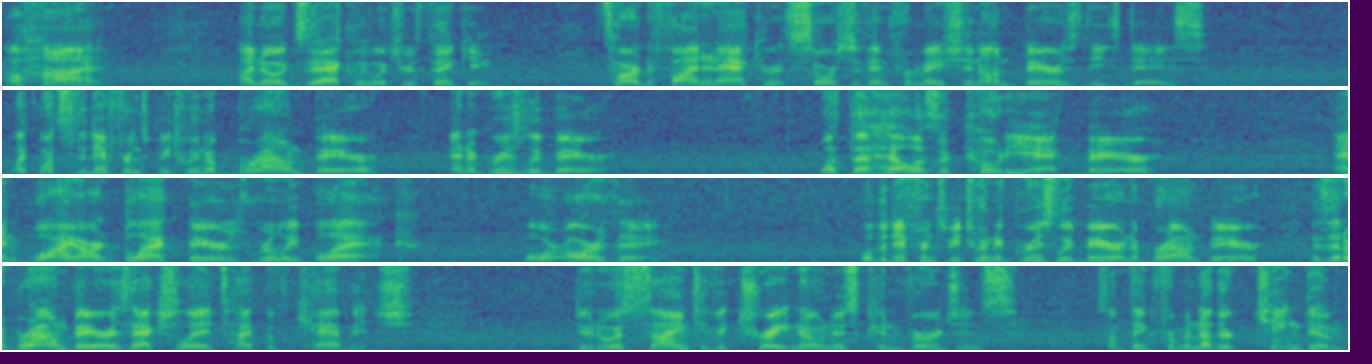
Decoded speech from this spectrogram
Oh, hi. I know exactly what you're thinking. It's hard to find an accurate source of information on bears these days. Like, what's the difference between a brown bear and a grizzly bear? What the hell is a Kodiak bear? And why aren't black bears really black? Or are they? Well, the difference between a grizzly bear and a brown bear is that a brown bear is actually a type of cabbage. Due to a scientific trait known as convergence, something from another kingdom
